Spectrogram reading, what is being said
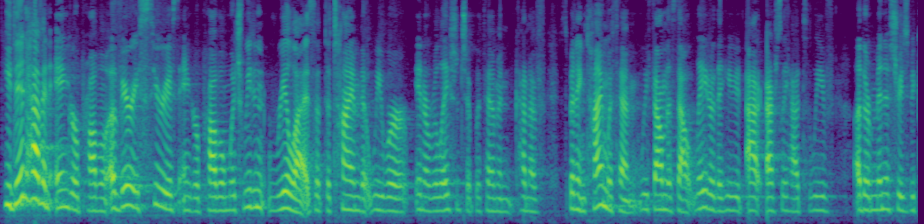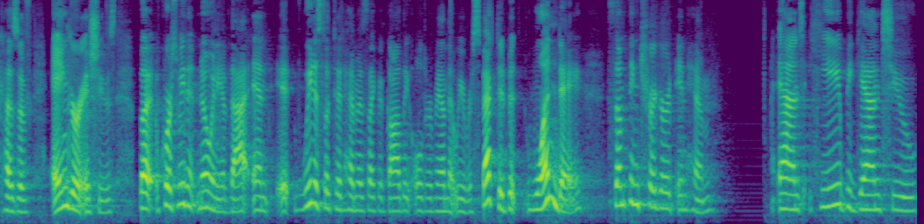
he did have an anger problem, a very serious anger problem, which we didn't realize at the time that we were in a relationship with him and kind of spending time with him. We found this out later that he actually had to leave other ministries because of anger issues. But of course, we didn't know any of that. And it, we just looked at him as like a godly older man that we respected. But one day, something triggered in him and he began to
